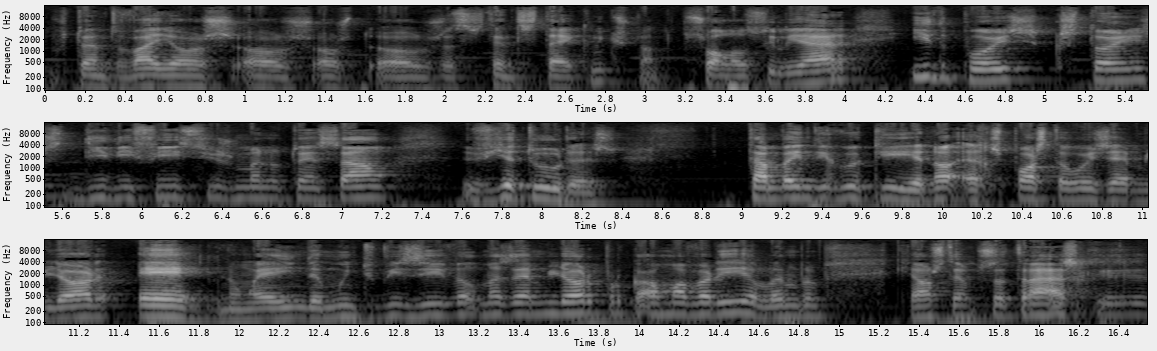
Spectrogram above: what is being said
portanto, vai aos, aos, aos, aos assistentes técnicos, portanto, pessoal auxiliar, e depois questões de edifícios, manutenção, viaturas. Também digo aqui, a, resposta hoje é melhor, é, não é ainda muito visível, mas é melhor porque há uma avaria. Lembro-me que há uns tempos atrás, que,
